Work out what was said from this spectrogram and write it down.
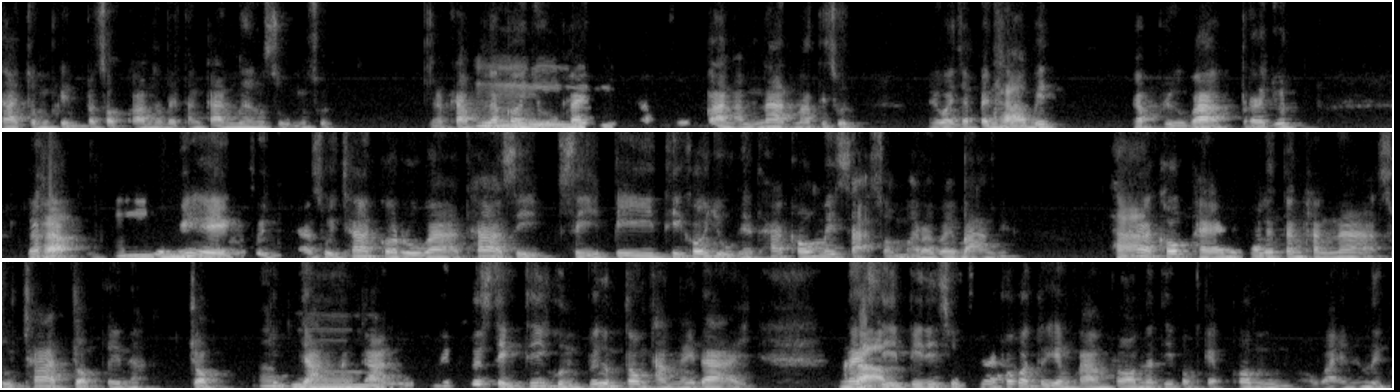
ชาติชมกลิ่นประสบความสำเร็จทางการเมืองสูงสุดนะครับ แล้วก็อยู่ใกล้กับกลางอำนาจมากที่สุด ไม่ว่าจะเป็นประวิตรครับหรือว่าประยุทธ์แล้วกับตรงนี้เองสุชาติก็รู้ว่าถ้าสี่สี่ปีที่เขาอยู่เนี่ยถ้าเขาไม่สะสมอะไรไว้บ้างเนี่ย ถ้าเขาแพ้ในการเลือกตั้งครั้งหน้า สุชาติจบเลยนะจบทุกอย่างทางการนี่คือสิ่งที่คุณปลื้มต้องทำให้ได้ ในสี่ปีที่สุดชาติเขาก็เตรียมความพร้อมนั่นที่ผมเก็บข้อมูลเอาไว้นั่นหนึ่ง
